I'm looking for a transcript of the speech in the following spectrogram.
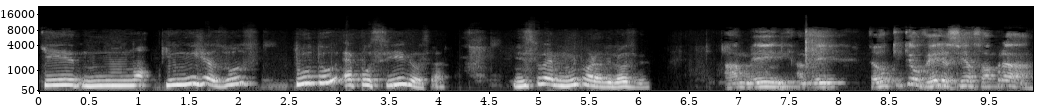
Que, no, que em Jesus tudo é possível, sabe? Isso é muito maravilhoso. Amém, amém. Então, o que, que eu vejo, assim, só para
